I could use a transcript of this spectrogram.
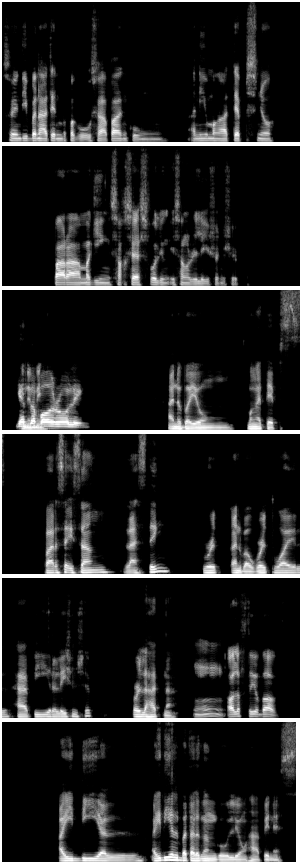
So, hindi ba natin mapag-uusapan kung ano yung mga tips nyo para maging successful yung isang relationship? Get the ball rolling. ano ba yung mga tips para sa isang lasting, worth, ano ba, worthwhile, happy relationship? Or lahat na? Mm, all of the above. Ideal, ideal ba talagang goal yung happiness?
